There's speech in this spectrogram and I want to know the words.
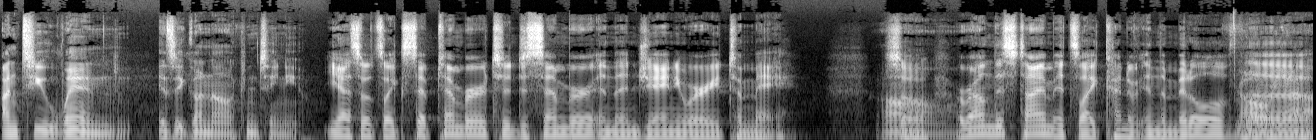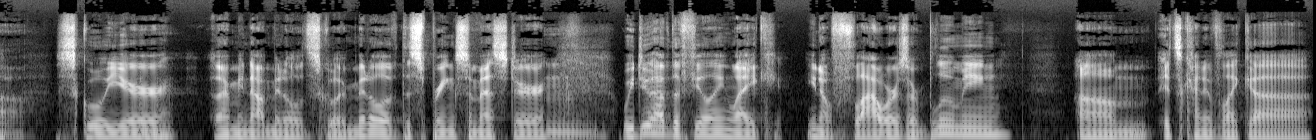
until when is it gonna continue? Yeah, so it's like September to December and then January to May. So oh. around this time, it's like kind of in the middle of the Oh, yeah. school year. I mean, not middle of the school year, middle of the spring semester. We do have the feeling like, you know, flowers are blooming. Um, it's kind of like a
